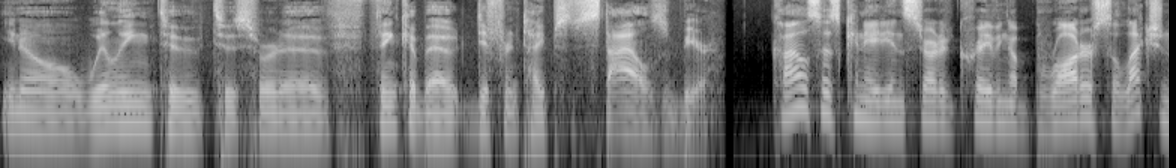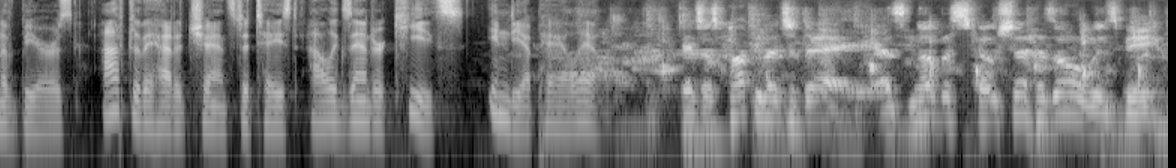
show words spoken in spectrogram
you know, willing to to sort of think about different types of styles of beer." Kyle says Canadians started craving a broader selection of beers after they had a chance to taste Alexander Keith's India Pale Ale. It's as popular today as Nova Scotia has always been,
